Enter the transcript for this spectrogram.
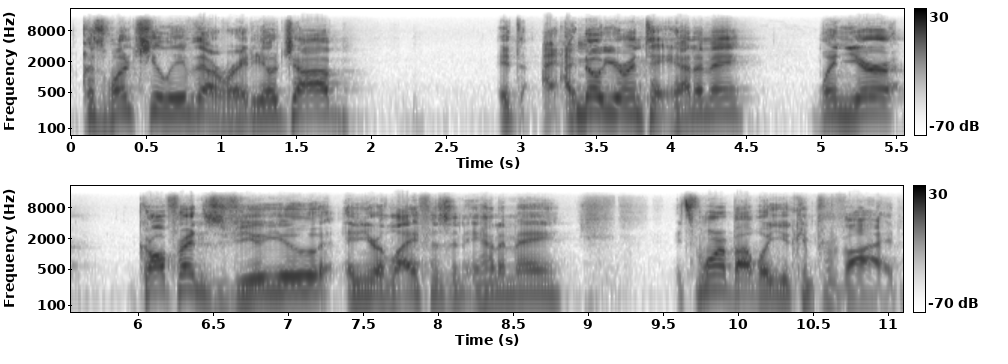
because once you leave that radio job, it. I, I know you're into anime. When your girlfriends view you and your life as an anime, it's more about what you can provide.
